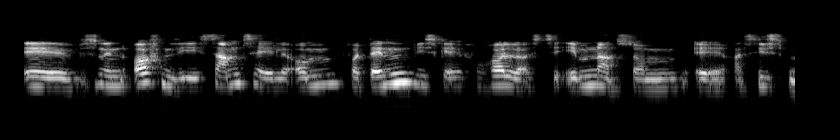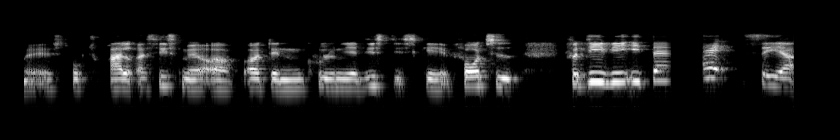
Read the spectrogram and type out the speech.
øh, sådan en offentlig samtale om, hvordan vi skal forholde os til emner som øh, racisme, strukturel racisme og, og den kolonialistiske fortid. Fordi vi i dag ser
